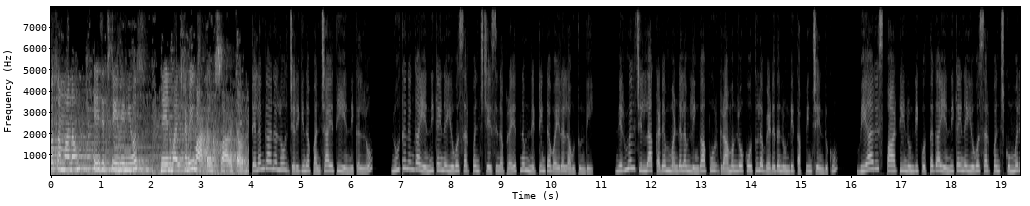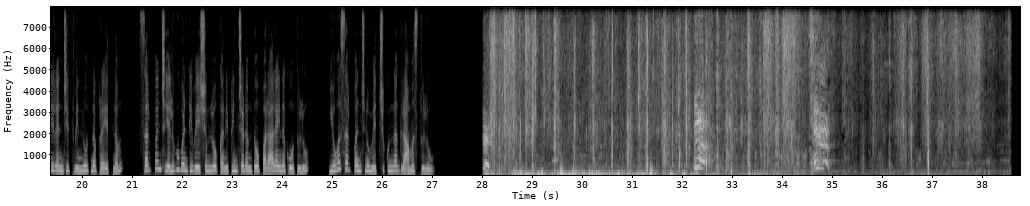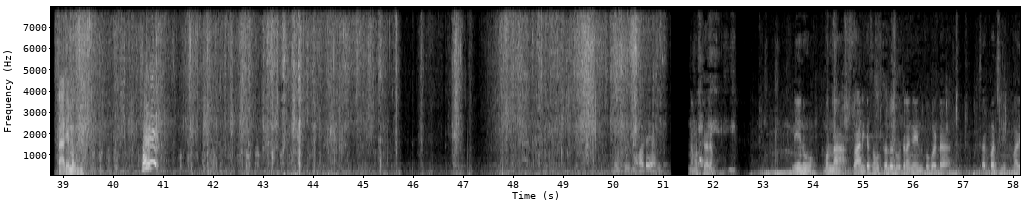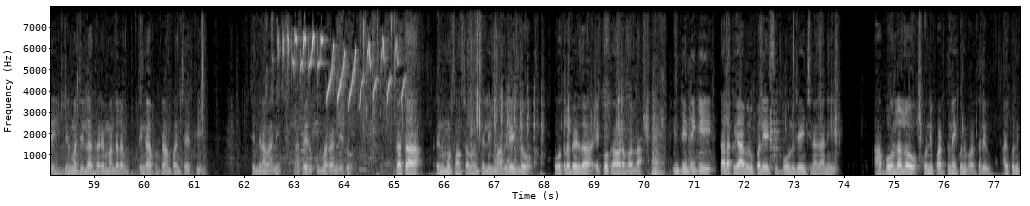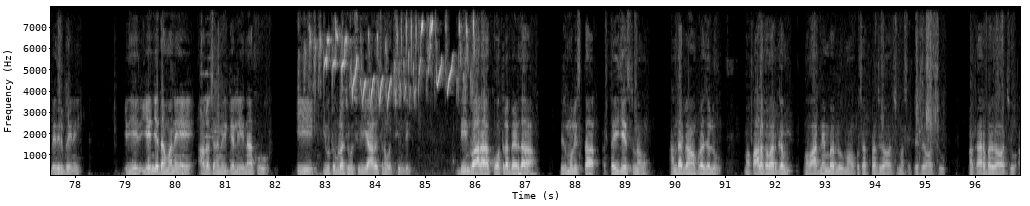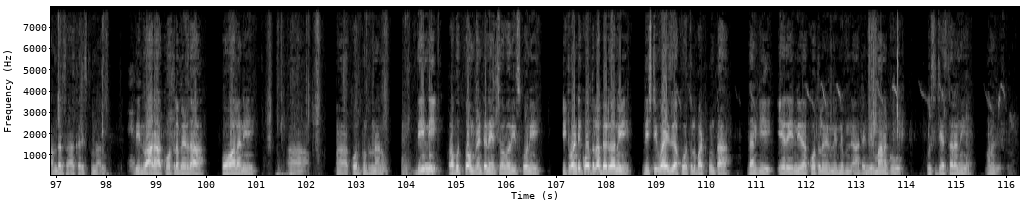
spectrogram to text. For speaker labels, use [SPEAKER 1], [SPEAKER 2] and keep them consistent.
[SPEAKER 1] కోసం మనం tea six TV news నేను వైష్ణవి వార్తలకు స్వాగతం.
[SPEAKER 2] తెలంగాణలో జరిగిన పంచాయతీ ఎన్నికల్లో నూతనంగా ఎన్నికైన యువ సర్పంచ్ చేసిన ప్రయత్నం నెట్టింట వైరల్ అవుతుంది. నిర్మల్ జిల్లా కడెం మండలం లింగాపూర్ గ్రామంలో కోతుల బెడద నుండి తప్పించేందుకు బీఆర్ఎస్ పార్టీ నుండి కొత్తగా ఎన్నికైన యువ సర్పంచ్ కుమ్మరి రంజిత్ వినూత్న ప్రయత్నం సర్పంచ్ ఎలుగుబంటి వేషంలో కనిపించడంతో పరారైన కోతులు యువ సర్పంచ్ను మెచ్చుకున్న గ్రామస్తులు.
[SPEAKER 3] నాకే మాకు నమస్కారం. నేను మొన్న స్థానిక సంస్థల్లో నూతనంగా ఎన్నుకోబడ్డ సర్పంచ్ని మరి నిర్మల్ జిల్లా కడెం మండలం లింగాపూర్ గ్రామ పంచాయతీకి చెందినవాడిని నా పేరు కుమార్ రంజితు. గత రెండు మూడు సంవత్సరాల నుంచి వెళ్ళి మా విలేజ్లో కోతల బెడద ఎక్కువ కావడం వల్ల ఇంటింటికి తలకు యాభై రూపాయలు వేసి బోన్లు చేయించినా కానీ ఆ బోన్లలో కొన్ని పడుతున్నాయి కొన్ని పడతలేవు. అవి కొన్ని బెదిరిపోయినాయి. ఇది ఏం చేద్దామనే ఆలోచన మీదకి వెళ్ళి నాకు ఈ యూట్యూబ్లో చూసి ఈ ఆలోచన వచ్చింది. దీని ద్వారా కోతల బెడద నిర్మూలిస్తా ట్రై చేస్తున్నాము. అందరు గ్రామ ప్రజలు మా పాలక వర్గం మా వార్డ్ మెంబర్లు మా ఉప సర్పంచ్ కావచ్చు మా సెక్రటరీ కావచ్చు మా కార్బర్ కావచ్చు అందరు సహకరిస్తున్నారు. దీని ద్వారా కోతుల బెడద పోవాలని ఆ, కోరుకుంటున్నాను. దీన్ని ప్రభుత్వం వెంటనే చొరవ తీసుకొని ఇటువంటి కోతుల బెడదని డిస్టిక్ వైజ్గా కోతులు పట్టుకుంటా దానికి ఏది కోతుల అంటే నిర్మాణకు కృషి చేస్తారని మనం చూస్తున్నాం.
